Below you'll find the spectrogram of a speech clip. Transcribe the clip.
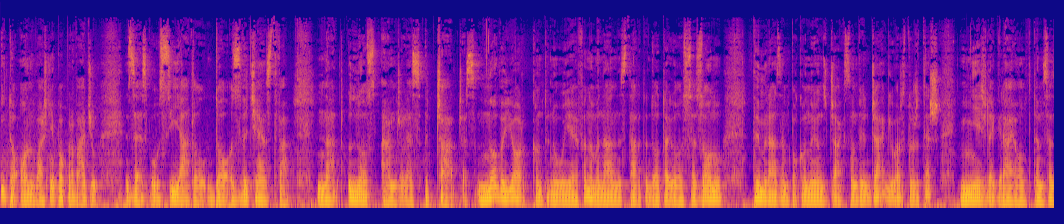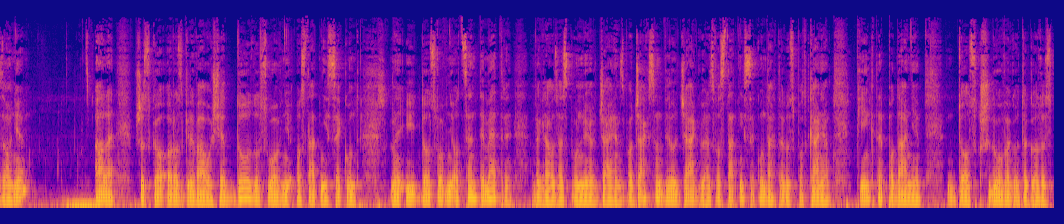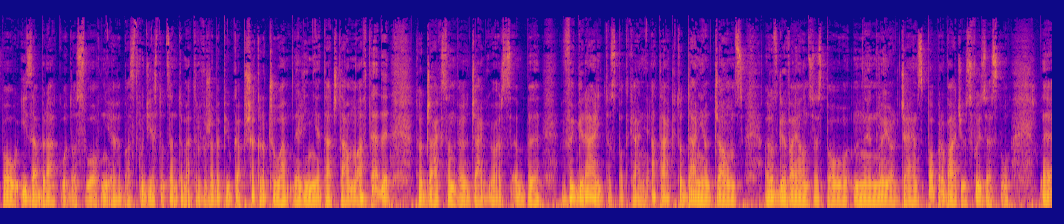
i to on właśnie poprowadził zespół Seattle do zwycięstwa nad Los Angeles Chargers. Nowy Jork kontynuuje fenomenalny start do tego sezonu, tym razem pokonując Jacksonville Jaguars, którzy też nieźle grają w tym sezonie ale wszystko rozgrywało się do dosłownie ostatnich sekund. I dosłownie o centymetry wygrał zespół New York Giants, bo Jacksonville Jaguars w ostatnich sekundach tego spotkania piękne podanie do skrzydłowego tego zespołu i zabrakło dosłownie chyba z 20 centymetrów, żeby piłka przekroczyła linię touchdownu, a wtedy to Jacksonville Jaguars by wygrali to spotkanie, a tak to Daniel Jones rozgrywający zespołu New York Giants poprowadził swój zespół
